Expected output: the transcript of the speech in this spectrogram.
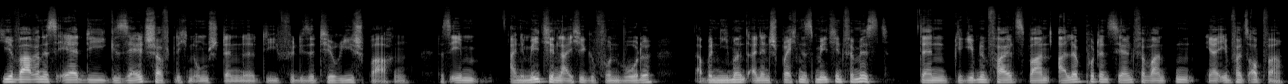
Hier waren es eher die gesellschaftlichen Umstände, die für diese Theorie sprachen, dass eben eine Mädchenleiche gefunden wurde, aber niemand ein entsprechendes Mädchen vermisst. Denn gegebenenfalls waren alle potenziellen Verwandten ja ebenfalls Opfer.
